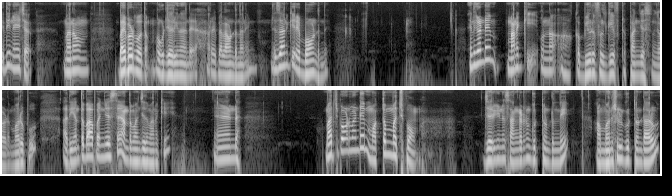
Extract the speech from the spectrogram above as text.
ఇది నేచర్. మనం భయపడిపోతాం. ఒకటి జరిగిందంటే రేపు ఎలా ఉంటుందని. నిజానికి రేపు బాగుంటుంది. ఎందుకంటే మనకి ఉన్న ఒక బ్యూటిఫుల్ గిఫ్ట్ పనిచేస్తుంది కాబట్టి. మరుపు అది ఎంత బాగా పనిచేస్తే అంత మంచిది మనకి. అండ్ మర్చిపోవడం అంటే మొత్తం మర్చిపోం. జరిగిన సంఘటన గుర్తుంటుంది. ఆ మనుషులు గుర్తుంటారు.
